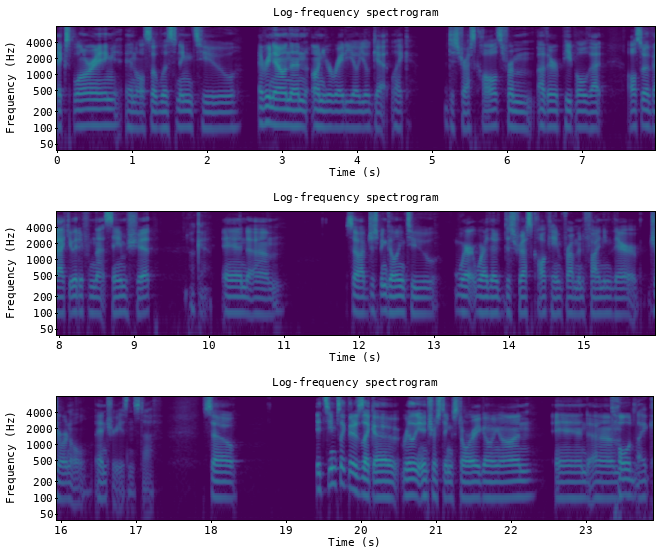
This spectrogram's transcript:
exploring and also listening to every now and then on your radio, you'll get like distress calls from other people that also evacuated from that same ship. Okay. And um, so I've just been going to where, where the distress call came from and finding their journal entries and stuff. So it seems like there's like a really interesting story going on. And um, Told like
